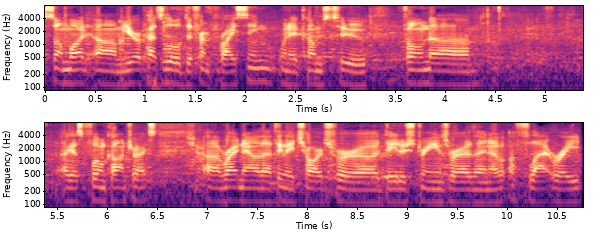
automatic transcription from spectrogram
somewhat. Um, Europe has a little different pricing when it comes to phone. Uh, I guess phone contracts. Uh, right now, I think they charge for uh, data streams rather than a, a, flat rate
